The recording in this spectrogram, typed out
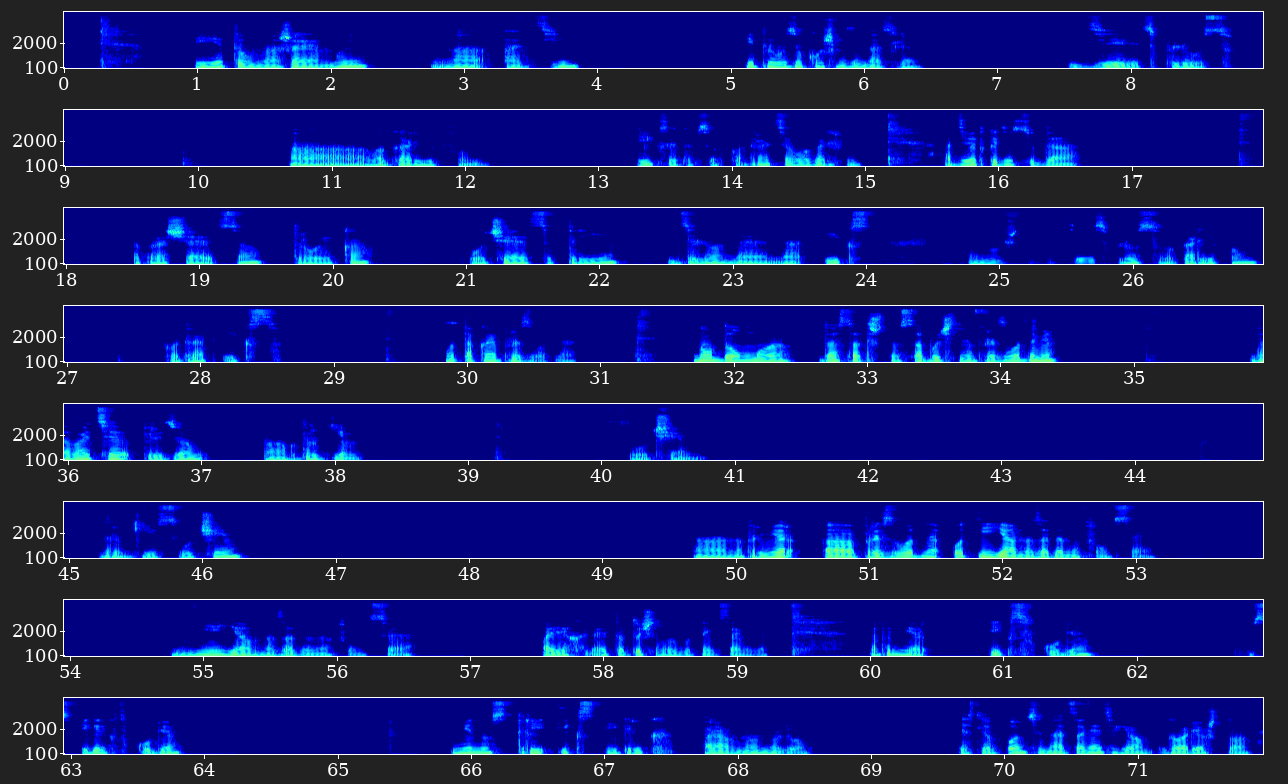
И это умножаем мы на 1 и приводим к общему знаменателю. 9 плюс логарифм x, это все в квадрате логарифм. А девятка идет сюда. Сокращается тройка. Получается 3, деленное на x, умноженное на 9 плюс логарифм квадрат x. Вот такая производная. Ну, думаю, достаточно с обычными производными. Давайте перейдем а, к другим случаям. Другие случаи. А, например, а, производная от неявно заданной функции. Неявно заданная функция. Поехали. Это точно будет на экзамене. Например, x в кубе плюс y в кубе минус 3xy равно нулю. Если вы помните, на занятиях я вам говорил, что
